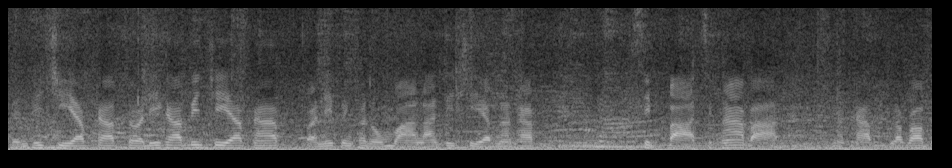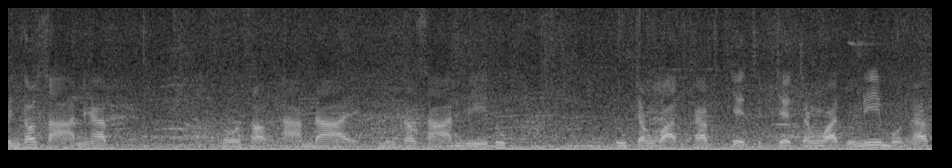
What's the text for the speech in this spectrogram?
เป็นพี่เจี๊ยบครับ สวัสดีครับพี่เจี๊ยบครับวันนี้เป็นขนมหวานร้านพี่เจี๊ยบนะครับ 10 บาท 15 บาทนะครับ แล้วก็เป็นข้าวสารครับโทรสอบถามได้มีข้าวสารมีทุกทุกจังหวัดครับ 77 จังหวัดอยู่นี่หมดครับ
